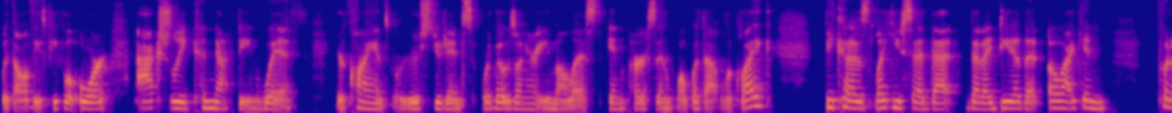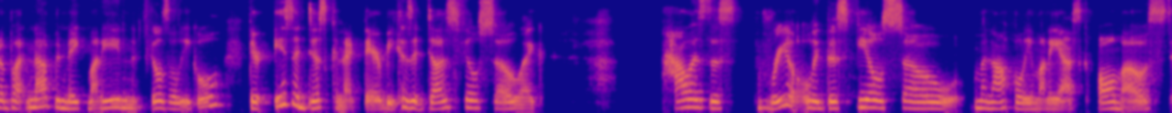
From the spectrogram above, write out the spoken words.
with all these people or actually connecting with your clients or your students or those on your email list in person what would that look like because like you said that that idea that oh i can put a button up and make money and it feels illegal, there is a disconnect there because it does feel so like, how is this real? Like this feels so monopoly money esque almost.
